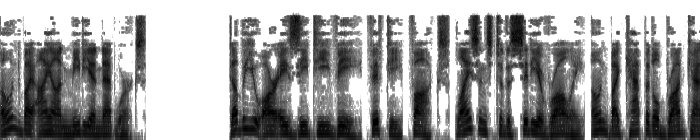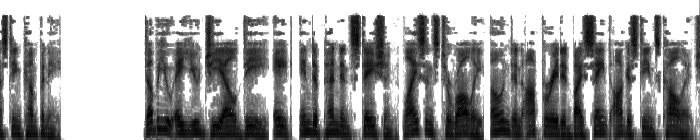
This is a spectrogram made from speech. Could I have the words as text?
Owned by Ion Media Networks. WRAZ-TV 50, Fox, licensed to the City of Raleigh, owned by Capital Broadcasting Company. WAUGLD 8, independent station licensed to Raleigh, owned and operated by St. Augustine's College.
